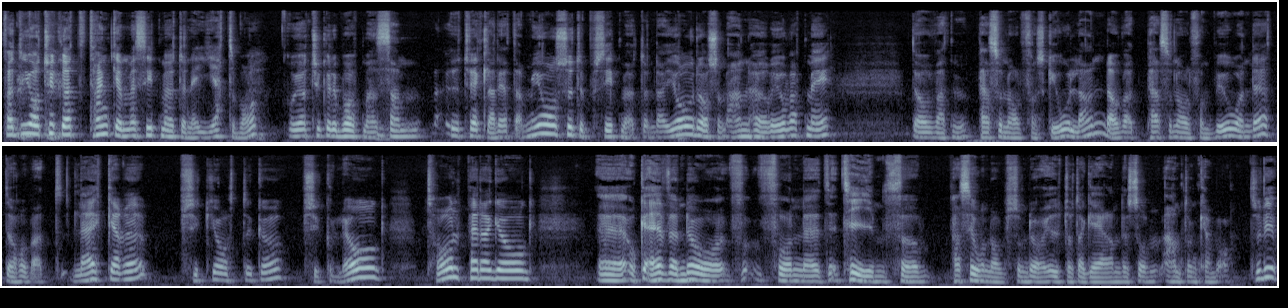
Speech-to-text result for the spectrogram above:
För att jag tycker att tanken med sittmöten är jättebra. Och jag tycker det är bra att man sam- utvecklar detta. Men jag har suttit på sittmöten där jag då som anhörig har varit med. Det har varit personal från skolan, det har varit personal från boendet, det har varit läkare, psykiatriker, psykolog, talpedagog eh, och även då från ett team för personer som då är utåtagerande som Anton kan vara. Så vi,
